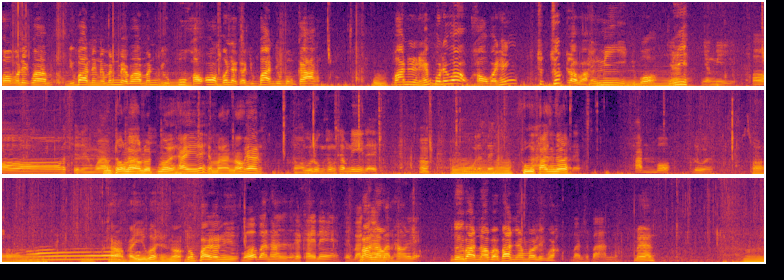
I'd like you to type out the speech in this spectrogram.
พ่อบ่เรียกว่าอยู่บ้านหนึงน่ะมันแบบว่ามันอยู่ภูเขาอ้อมเบิดแล้วก็อยู่บ้านอยู่บงกลางบ้านนี่แฮงบ่ได้ว่าเข้าไปแฮงชุดๆแล้วว่ะ ยังมีอีกอยู่บ่ยังมี ยังมีอยู่อ๋อแสดงว่ามัมันต้องได้เอารถน้อยให้ได้ประมาณเนาะแม่นกูลุงชงทำนี่เลยสู้นั่นเด้สู้ทันเด้อทันบ่โดยอ๋อกล้าไปอยู่บ่เถอะเนาะลงไปแล้วนี่บอกว่าบ้านเฮาใครๆแน่แต่บ้านบ้านเรา บ้านเฮานี่แหละโดยบ้านเราแบบบ้านหยังบ่เรียกว่า บ้านสะปานนะแม่นอืม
